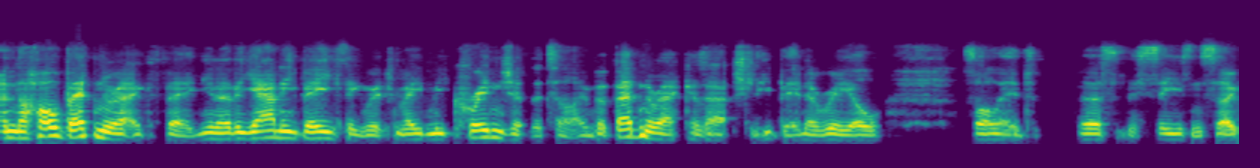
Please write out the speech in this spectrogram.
and the whole Bednarek thing, you know, the Yanni B thing, which made me cringe at the time, but Bednarek has actually been a real solid person this season. So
